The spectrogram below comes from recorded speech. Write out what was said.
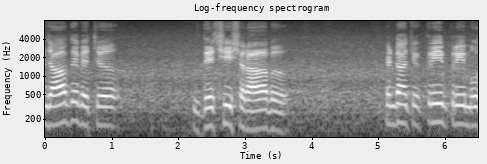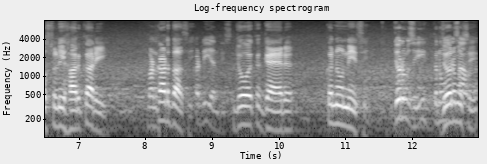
ਪੰਜਾਬ ਦੇ ਵਿੱਚ ਦੇਸ਼ੀ ਸ਼ਰਾਬ ਪਿੰਡਾਂ 'ਚ ਕਰੀਬ ਕਰੀਬ ਮੋਸਟਲੀ ਹਰ ਘਰ ਹੀ ਬਣ- ਕੱਢਦਾ ਸੀ। ਕੱਢੀ ਜਾਂਦੀ ਸੀ। ਜੋ ਇੱਕ ਗੈਰ ਕਾਨੂੰਨੀ ਸੀ। ਜੁਰਮ ਸੀ ਕਾਨੂੰਨ ਜੁਰਮ ਸੀ।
